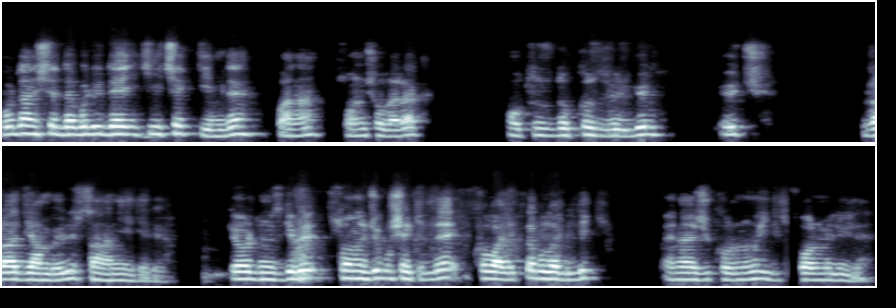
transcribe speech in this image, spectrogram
Buradan işte WD2'yi çektiğimde bana sonuç olarak 39,3 radyan bölü saniye geliyor. Gördüğünüz gibi sonucu bu şekilde kolaylıkla bulabildik. Enerji korunumu ilk formülüyle.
